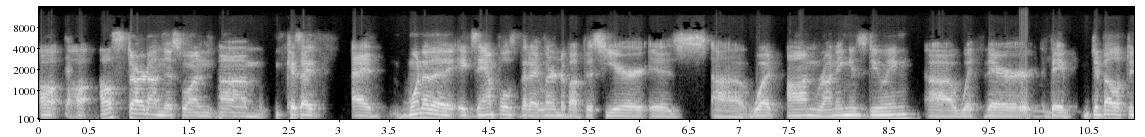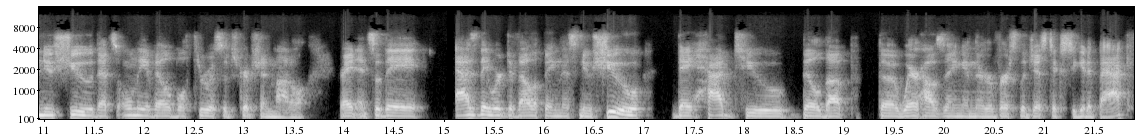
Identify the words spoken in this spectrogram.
I'll, I'll start on this one um, because I I, one of the examples that I learned about this year is uh, what On Running is doing uh, with their. They developed a new shoe that's only available through a subscription model, right? And so they, as they were developing this new shoe, they had to build up the warehousing and the reverse logistics to get it back.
